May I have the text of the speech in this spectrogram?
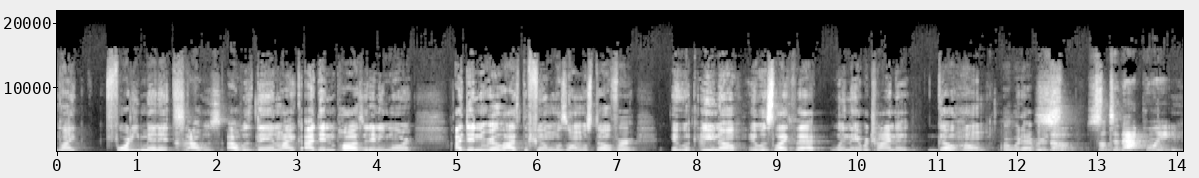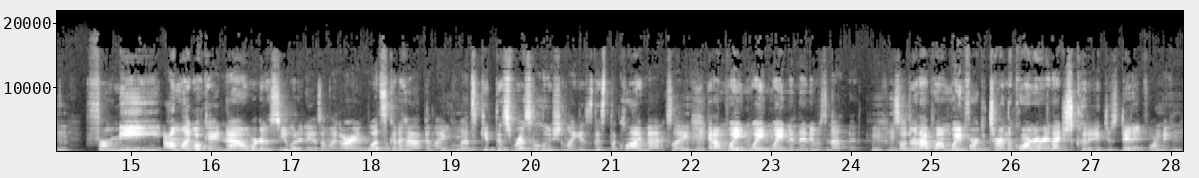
like forty minutes, I was I was then like I didn't pause it anymore. I didn't realize the film was almost over. It wa you know it was like that when they were trying to go home or whatever. So, so to that point, mm-hmm. for me, I'm like, okay, now we're gonna see what it is. I'm like, all right, what's gonna happen? Like, mm-hmm. let's get this resolution. Like, is this the climax? Like, mm-hmm. and I'm waiting, waiting, waiting, and then it was nothing. So during that point, I'm waiting for it to turn the corner, and I just couldn't. It just did it for me.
